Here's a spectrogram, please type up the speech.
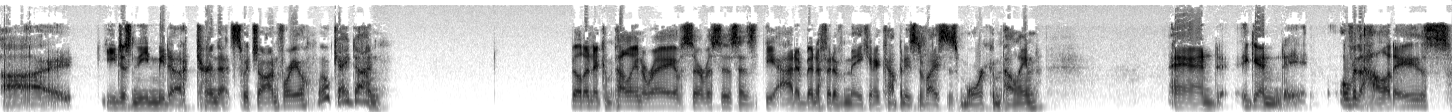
Uh, you just need me to turn that switch on for you? Okay, done. Building a compelling array of services has the added benefit of making a company's devices more compelling. And again, over the holidays,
